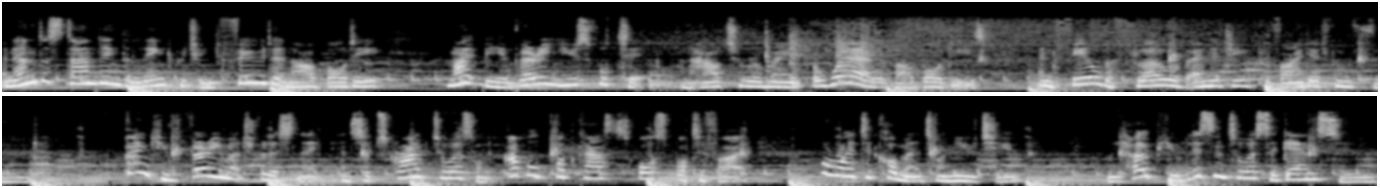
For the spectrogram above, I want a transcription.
and understanding the link between food and our body might be a very useful tip on how to remain aware of our bodies and feel the flow of energy provided from food. Thank you very much for listening and subscribe to us on Apple Podcasts or Spotify or write a comment on YouTube. We hope you listen to us again soon.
